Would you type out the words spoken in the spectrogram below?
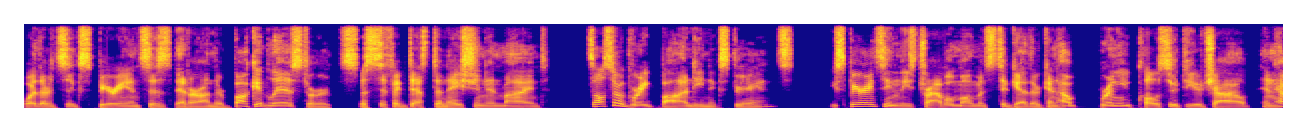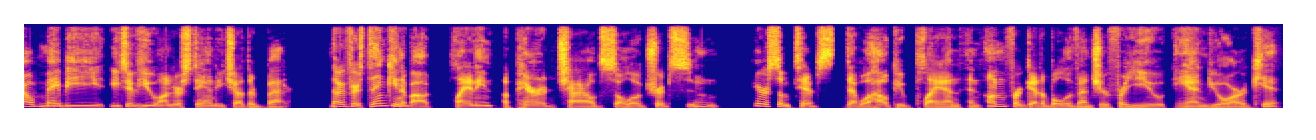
whether it's experiences that are on their bucket list or specific destination in mind. It's also a great bonding experience. Experiencing these travel moments together can help bring you closer to your child and help maybe each of you understand each other better. Now, if you're thinking about planning a parent child solo trip soon, here are some tips that will help you plan an unforgettable adventure for you and your kid.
